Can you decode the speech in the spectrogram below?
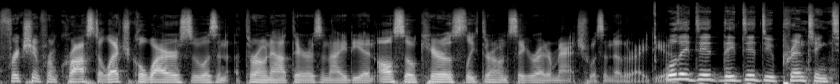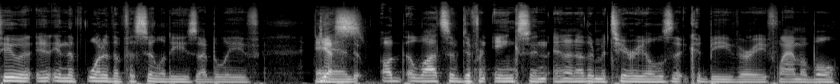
friction from crossed electrical wires wasn't thrown out there as an idea and also carelessly thrown cigarette or match was another idea Well, they did. They did do printing too in, in the one of the facilities, I believe. And Yes. lots of different inks and, and other materials that could be very flammable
